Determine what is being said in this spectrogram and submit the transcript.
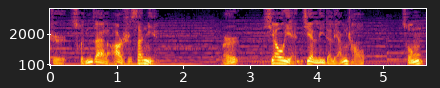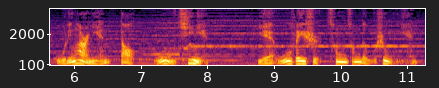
只存在了二十三年，而萧衍建立的梁朝，从五零二年到五五七年，也无非是匆匆的五十五年。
